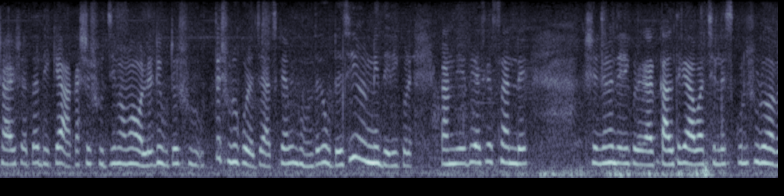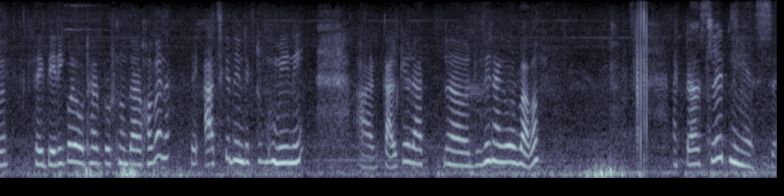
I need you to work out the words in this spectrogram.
সাড়ে সাতটার দিকে আকাশে সূর্যি মামা অলরেডি উঠে শুরু উঠতে শুরু করেছে। আজকে আমি ঘুম থেকে উঠেছি এমনি দেরি করে। কারণ যেহেতু আজকে সানডে সেজন্য দেরি করে। আর কাল থেকে আবার ছেলে স্কুল শুরু হবে। তাই দেরি করে ওঠার প্রশ্ন তো আর হবে না। তাই আজকে দিনটা একটু ঘুমিয়ে নিই। আর কালকে রাত দুদিন আগে ওর বাবা একটা স্লেট নিয়ে এসছে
